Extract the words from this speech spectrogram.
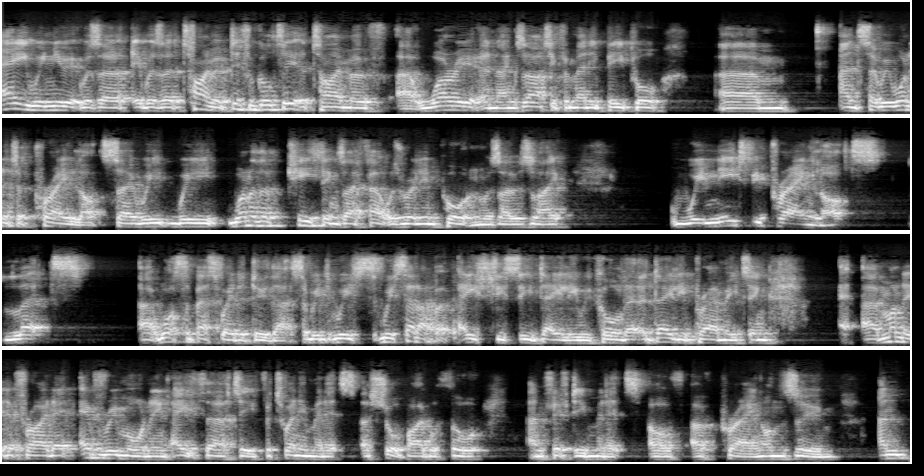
a we knew it was a it was a time of difficulty, a time of uh, worry and anxiety for many people. Um, and so we wanted to pray lots. So we we one of the key things I felt was really important was I was like, we need to be praying lots. Let's uh, what's the best way to do that? So we, we, we set up at HTC Daily. We called it a daily prayer meeting, uh, Monday to Friday, every morning, 8.30 for 20 minutes, a short Bible thought and 15 minutes of, of praying on Zoom. And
